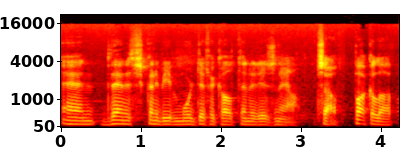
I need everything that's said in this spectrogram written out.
And then it's going to be even more difficult than it is now. So buckle up.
